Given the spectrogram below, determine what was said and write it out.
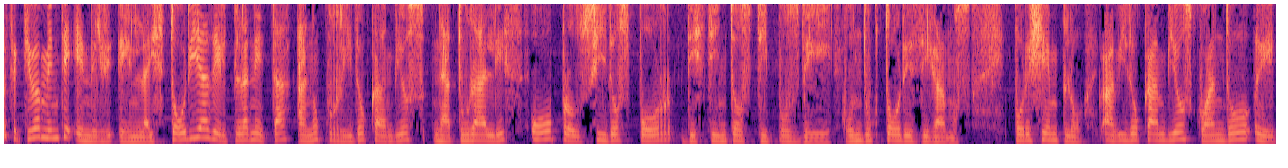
efectivamente en, el, en la historia del planeta han ocurrido cambios naturales o producidos por distintos tipos de conductores, digamos. Por ejemplo, ha habido cambios cuando eh,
